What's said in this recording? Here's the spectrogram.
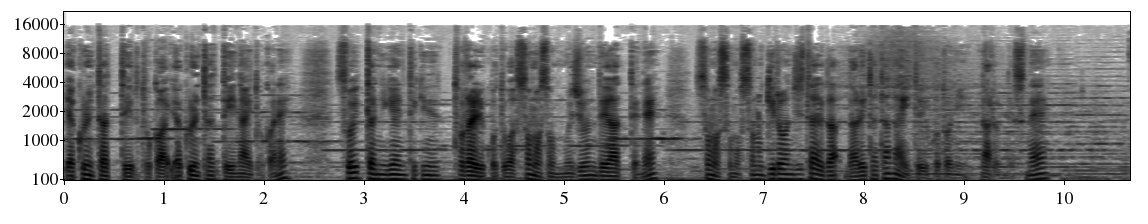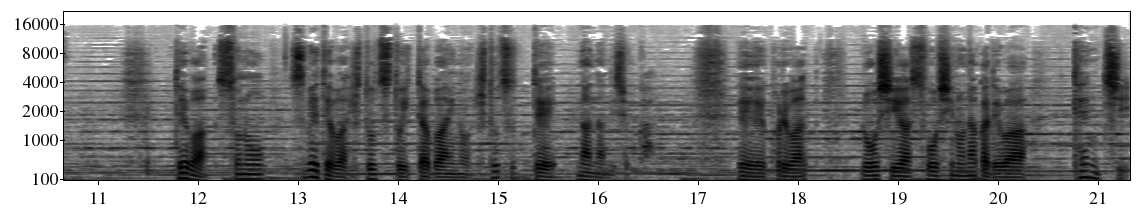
役に立っているとか役に立っていないとかね、そういった二元的に捉えることはそもそも矛盾であってね、そもそもその議論自体が成り立たないということになるんですね。では、その全ては一つといった場合の一つって何なんでしょうか？えー、これは老子や創始の中では天地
